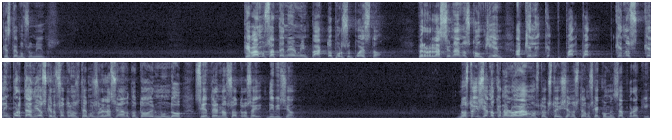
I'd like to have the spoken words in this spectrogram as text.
Que estemos unidos. Que vamos a tener un impacto, por supuesto. Pero relacionarnos con quién? ¿A qué para, ¿Qué, le importa a Dios que nosotros nos estemos relacionando con todo el mundo si entre nosotros hay división? No estoy diciendo que no lo hagamos, lo que estoy diciendo es que tenemos que comenzar por aquí.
